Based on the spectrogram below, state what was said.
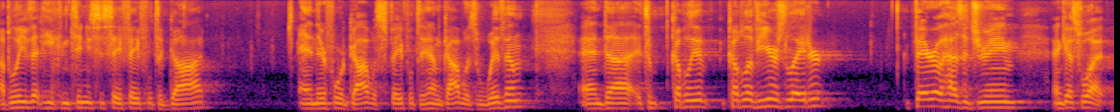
I believe that he continues to stay faithful to God, and therefore God was faithful to him. God was with him. And uh, it's a couple of, couple of years later, Pharaoh has a dream, and guess what?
